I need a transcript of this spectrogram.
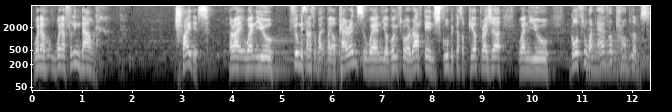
when you're, when you're feeling down, try this. All right, when you feel misunderstood by, by your parents, when you're going through a rough day in school because of peer pressure, when you go through whatever problems,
